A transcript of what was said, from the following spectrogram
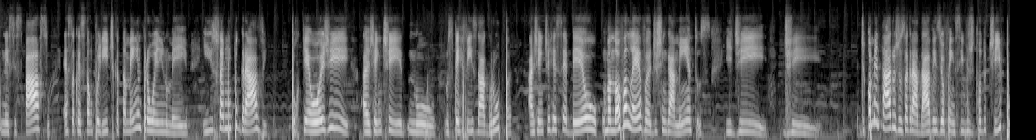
nesse espaço, essa questão política também entrou aí no meio. E isso é muito grave, porque hoje a gente, no, nos perfis da grupa, a gente recebeu uma nova leva de xingamentos e de, de de comentários desagradáveis e ofensivos de todo tipo,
